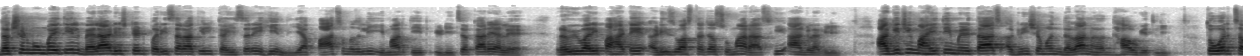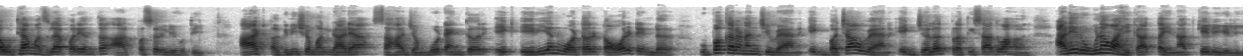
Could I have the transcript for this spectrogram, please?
दक्षिण मुंबईतील बेलाड इस्टेट परिसरातील कैसरे हिंद या पाच मजली इमारतीत ईडीचं कार्यालय. आहे रविवारी पहाटे अडीच वाजताच्या सुमारास ही आग लागली. आगीची माहिती मिळताच अग्निशमन दलानं धाव घेतली. तोवर चौथ्या मजल्यापर्यंत आग पसरली होती. आठ अग्निशमन गाड्या सहा जम्बो टँकर एक एरियन वॉटर टॉवर टेंडर उपकरणांची व्हॅन एक बचाव व्हॅन एक जलद प्रतिसाद वाहन आणि रुग्णवाहिका तैनात केली गेली.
